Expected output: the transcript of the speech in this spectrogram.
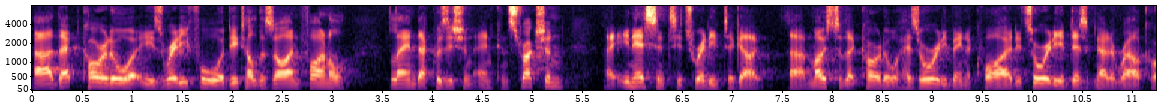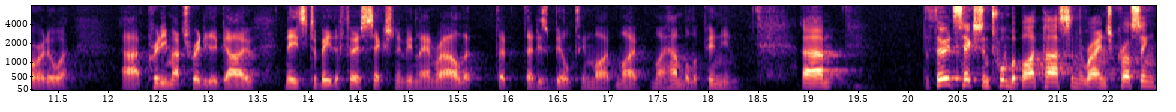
uh, that corridor is ready for detailed design, final land acquisition and construction. Uh, in essence, it's ready to go. Uh, most of that corridor has already been acquired. It's already a designated rail corridor, uh, pretty much ready to go. Needs to be the first section of inland rail that, that, that is built, in my, my, my humble opinion. Um, the third section, Toowoomba Bypass and the Range Crossing,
